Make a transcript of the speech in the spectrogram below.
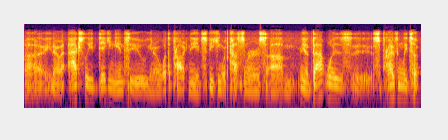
uh, you know, actually digging into you know what the product needs, speaking with customers, um, you know, that was uh, surprisingly took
